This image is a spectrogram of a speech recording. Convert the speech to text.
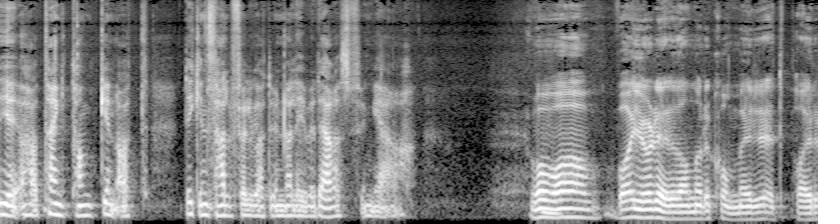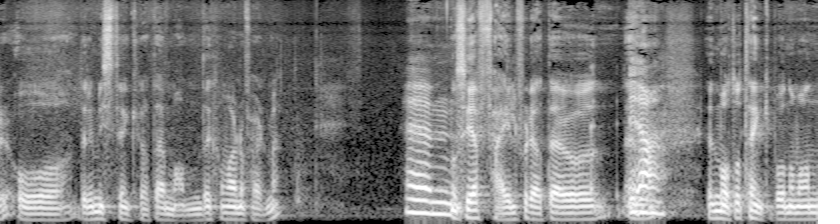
de har tenkt tanken at det ikke er en selvfølge at underlivet deres fungerer. Hva, hva, hva gjør dere da når det kommer et par og dere mistenker at det er mannen det kan være noe feil med? Um, Nå sier jeg feil, for det er jo en, Ja. En måte å tenke på når man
